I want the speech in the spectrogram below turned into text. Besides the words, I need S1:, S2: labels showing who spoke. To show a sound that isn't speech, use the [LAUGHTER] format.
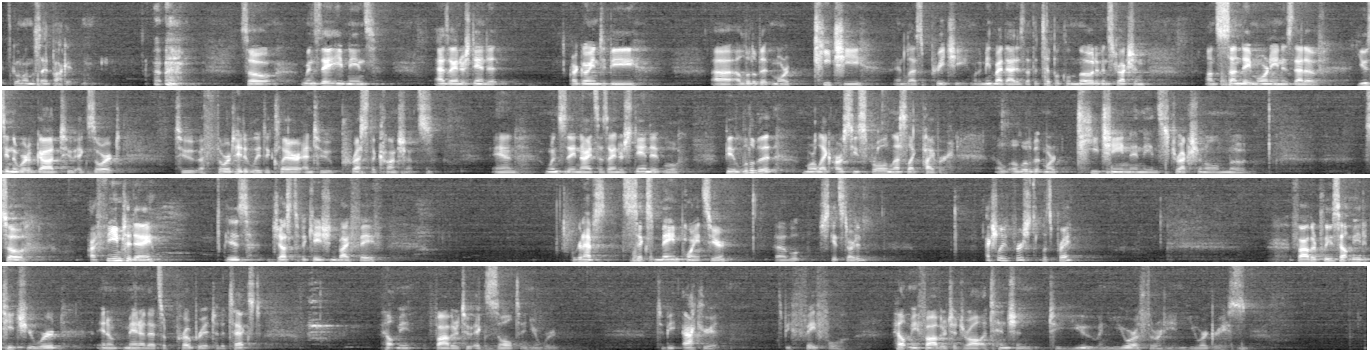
S1: it's going on the side pocket. [CLEARS THROAT] so, Wednesday evenings, as I understand it, are going to be uh, a little bit more teachy and less preachy. What I mean by that is that the typical mode of instruction on Sunday morning is that of using the Word of God to exhort, to authoritatively declare, and to press the conscience. And Wednesday nights, as I understand it, will be a little bit more like R.C. Sproul and less like Piper, a, a little bit more teaching in the instructional mode. So, our theme today is justification by faith. We're going to have six main points here. Uh, we'll just get started. Actually, first, let's pray. Father, please help me to teach your word in a manner that's appropriate to the text. Help me, Father, to exult in your word, to be accurate, to be faithful. Help me, Father, to draw attention to you and your authority and your grace.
